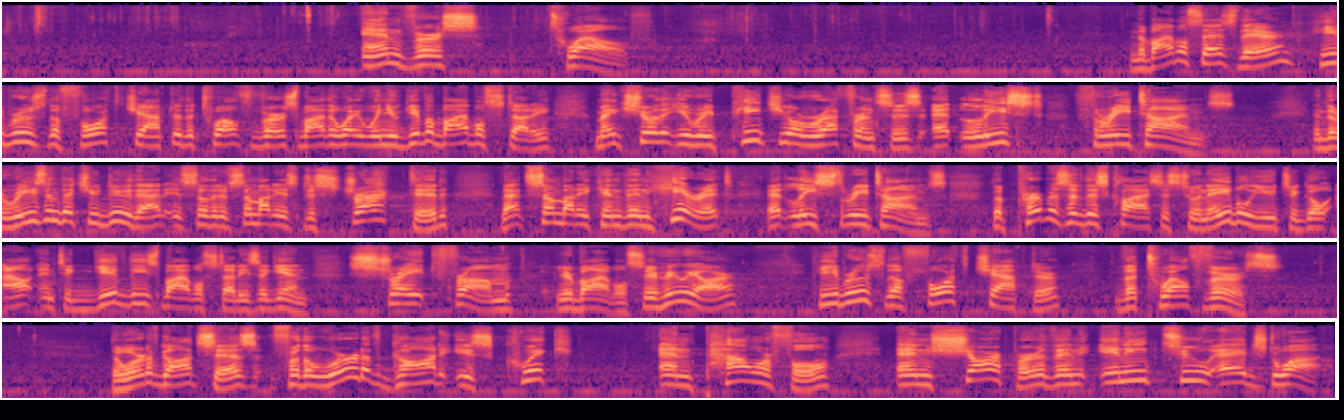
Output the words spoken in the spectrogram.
and verse 12. And the Bible says there, Hebrews, the fourth chapter, the 12th verse. By the way, when you give a Bible study, make sure that you repeat your references at least three times. And the reason that you do that is so that if somebody is distracted, that somebody can then hear it at least three times. The purpose of this class is to enable you to go out and to give these Bible studies, again, straight from your Bible. So here we are, Hebrews, the fourth chapter, the 12th verse. The Word of God says, For the Word of God is quick and powerful and sharper than any two edged what?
